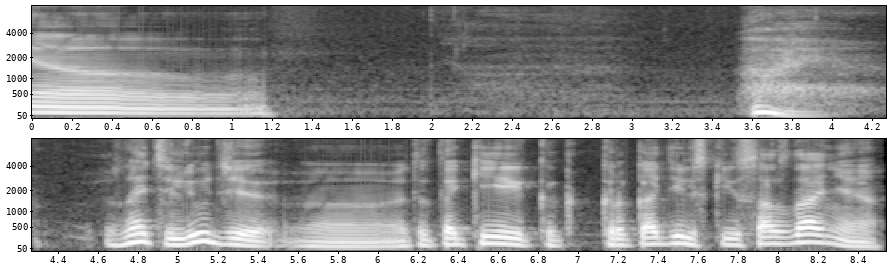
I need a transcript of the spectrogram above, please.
э, знаете, люди э, это такие, как крокодильские создания,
